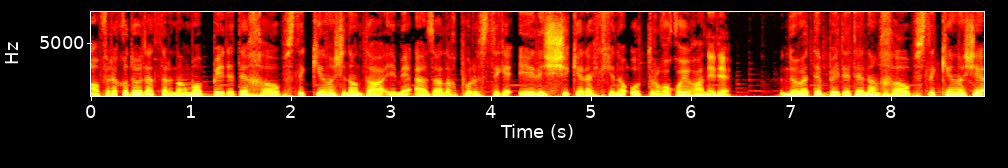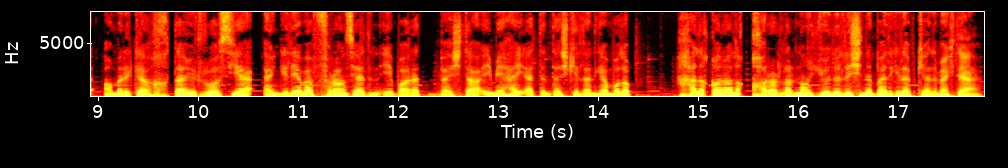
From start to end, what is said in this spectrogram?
Afrika dövlətlərinin BDT xavfsizlik kengişinin daimi əzalıq fürsətiga erişişi kerakligini oturğu қойған еді. Növbəti BDT-nin xəvfsizlik kengəşi Amerika, Қытай, Rusiya, Angliya və Fransiyadan ibarət 5 daimi heyətdən təşkillənən болып, xalqaralıq qərarların yönəlişini belgiləb.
